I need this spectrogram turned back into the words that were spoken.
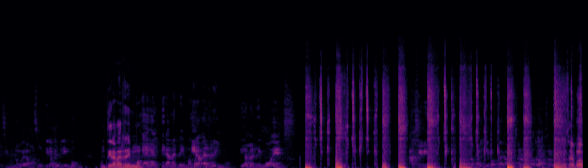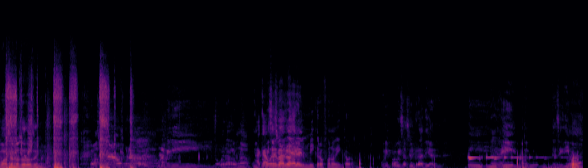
Hicimos novela, vamos a hacer un tírame el ritmo. Un tírame el ritmo. ¿Qué es el tírame el ritmo? Tírame el ritmo. Tírame el ritmo es. Así mismo. Somos el de acá. Vamos a hacerlo nosotros. Vamos a nosotros. Lo podemos hacer nosotros, sí. Vamos a hacer una, una, una mini novela, una, una Acabo de babear radial. el micrófono bien cabrón. Una improvisación radial. Y ahí de- decidimos,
